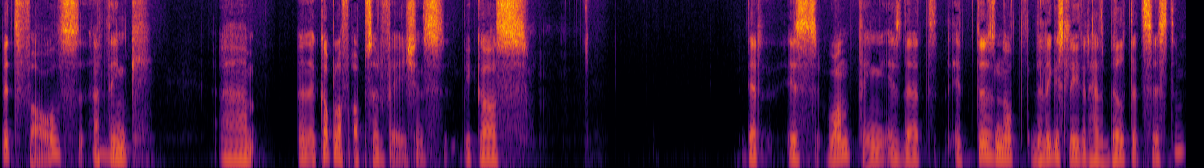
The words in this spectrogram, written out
pitfalls, I Mhm. think um, a couple of observations because there is one thing is that it does not the legislator has built that system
